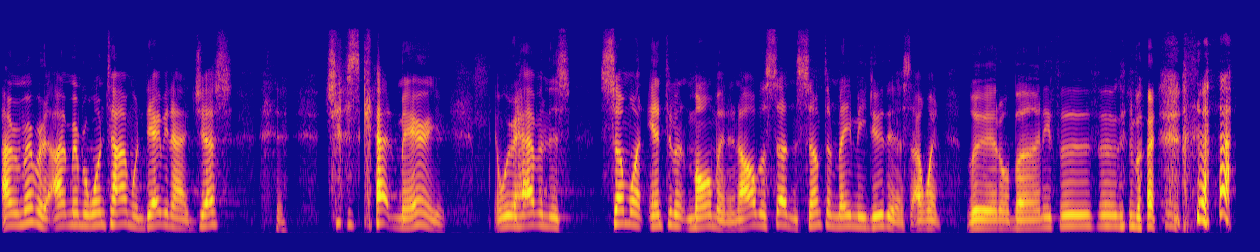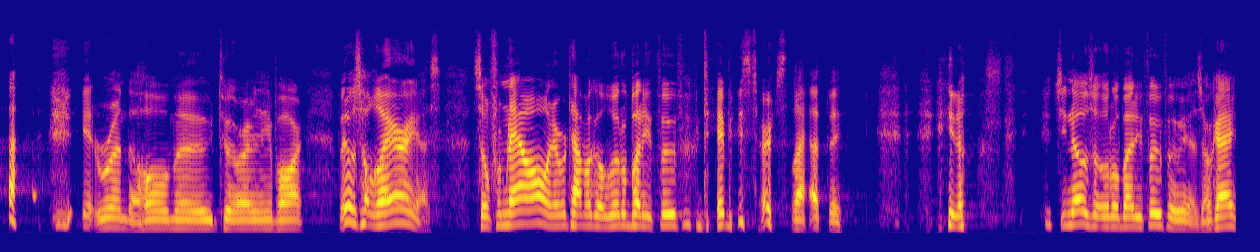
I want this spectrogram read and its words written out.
I remember I remember one time when Debbie and I just just got married and we were having this somewhat intimate moment, and all of a sudden something made me do this. I went, little bunny foo foo. it ruined the whole mood, tore everything apart. But it was hilarious. So from now on, every time I go little bunny foo foo, Debbie starts laughing. you know, she knows what little bunny foo foo is, okay?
